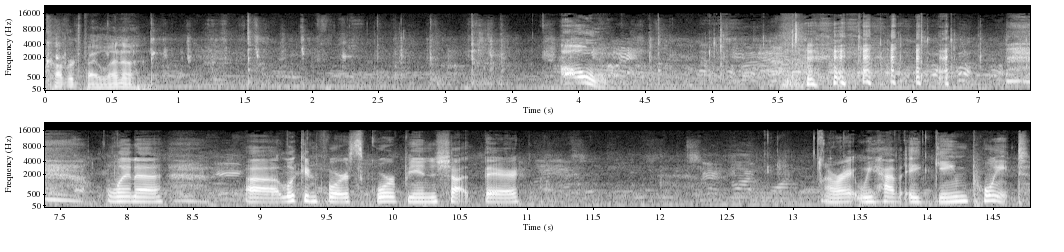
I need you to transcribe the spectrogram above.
Coverage by Lina. Oh! Lina uh, looking for a scorpion shot there. All right, we have a game point.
